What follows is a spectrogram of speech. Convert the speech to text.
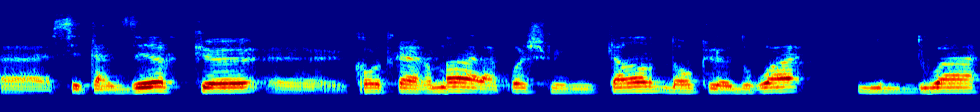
euh, c'est-à-dire que, euh, contrairement à l'approche militante, donc le droit, il doit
